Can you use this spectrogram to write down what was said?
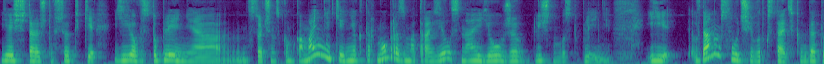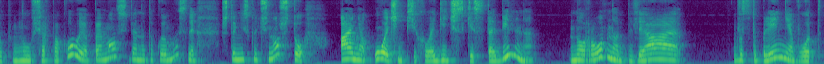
Я считаю, что все-таки ее выступление в сочинском команднике некоторым образом отразилось на ее уже личном выступлении. И в данном случае, вот, кстати, когда ты упомянул Щербакову, я поймал себя на такой мысли, что не исключено, что Аня очень психологически стабильна, но ровно для выступления вот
